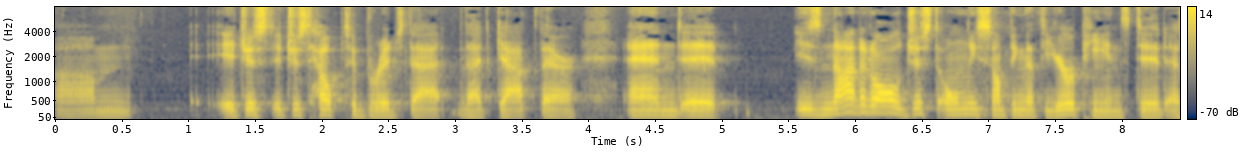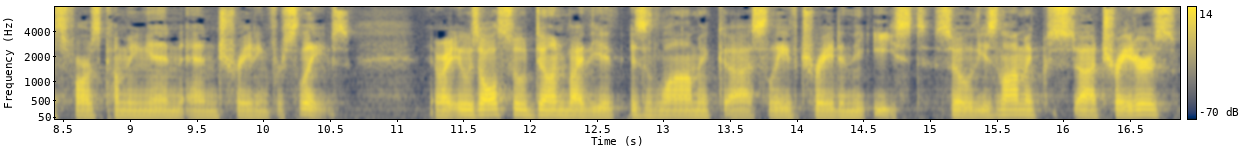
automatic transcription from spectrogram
Um, it just it just helped to bridge that that gap there, and it is not at all just only something that the Europeans did as far as coming in and trading for slaves. Right, it was also done by the Islamic uh, slave trade in the East. So the Islamic uh, traders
